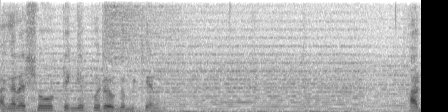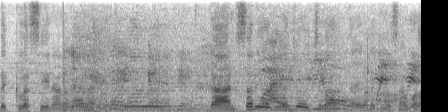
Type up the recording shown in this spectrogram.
അങ്ങനെ ഷൂട്ടിങ് പുരോഗമിക്കുകയാണ്. അടുക്കള സീനാണ് ഡാൻസർ ഞാൻ ചോദിച്ചതാ. കിടക്കുന്ന സബള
